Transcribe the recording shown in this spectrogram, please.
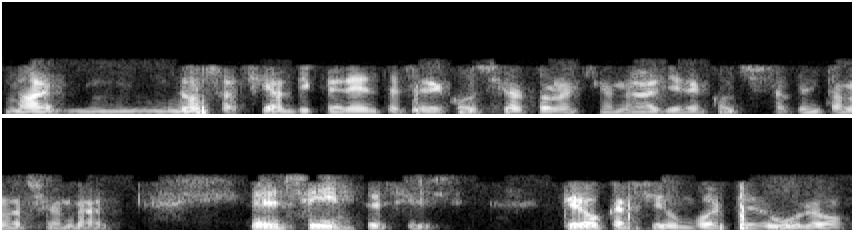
nos hacían diferentes en el concierto regional y en el concierto internacional. En síntesis, creo que ha sido un golpe duro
